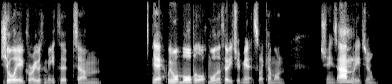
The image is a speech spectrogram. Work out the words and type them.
surely agree with me that um yeah, we want more Blore, more than 32 minutes. Like, come on, Sheens, um, what are you doing?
